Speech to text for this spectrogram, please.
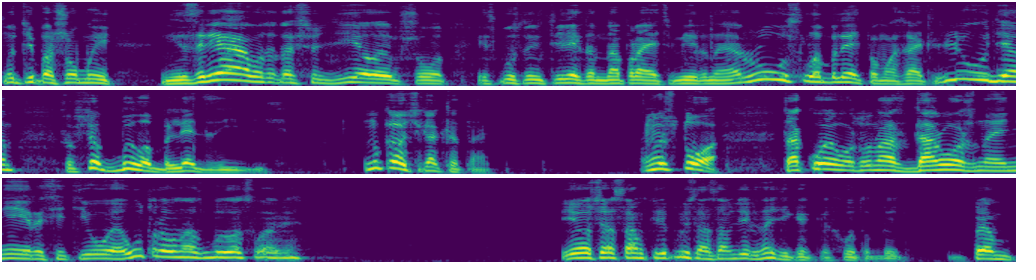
Ну, типа, что мы не зря вот это все делаем, что вот искусственным интеллектом направить в мирное русло, блядь, помогать людям, чтобы все было, блядь, заебись. Ну, короче, как-то так. Ну что, такое вот у нас дорожное нейросетевое утро у нас было с вами. Я вот сейчас сам креплюсь, на самом деле, знаете, как охота, блядь, прям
